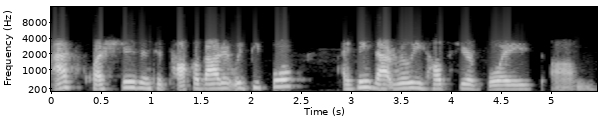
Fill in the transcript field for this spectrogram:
ask questions and to talk about it with people. I think that really helps your boys um,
